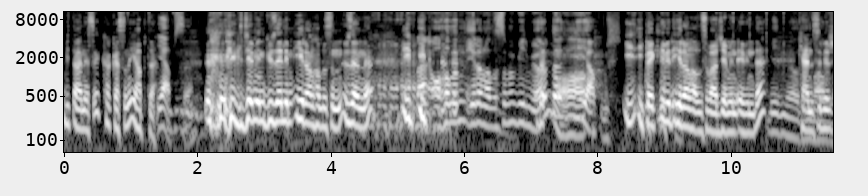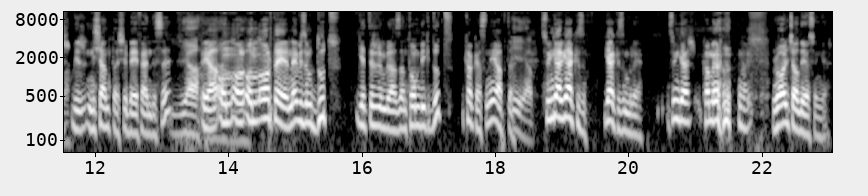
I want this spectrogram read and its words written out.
bir tanesi kakasını yaptı. Yapsın. Cem'in güzelim İran halısının üzerine ip, Ben ip, o halının İran halısı mı bilmiyorum da iyi yapmış. i- ipekli bir İran halısı var Cem'in evinde. Bilmiyordum Kendisi bir, vallahi. bir nişantaşı beyefendisi. Ya, Ya onun, onun orta yerine bizim dut getiririm birazdan. Tombik dut kakasını yaptı. iyi yaptı. Sünger gel kızım. Gel kızım buraya. Sünger kameranın rol çalıyor Sünger.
